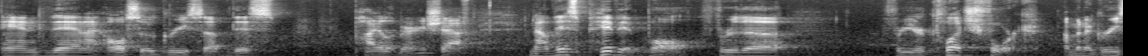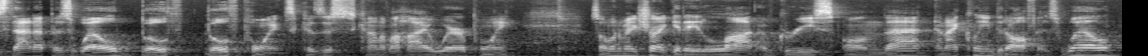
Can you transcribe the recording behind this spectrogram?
And then I also grease up this pilot bearing shaft. Now this pivot ball for the for your clutch fork. I'm gonna grease that up as well, both, both points, because this is kind of a high wear point. So I'm gonna make sure I get a lot of grease on that, and I cleaned it off as well.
